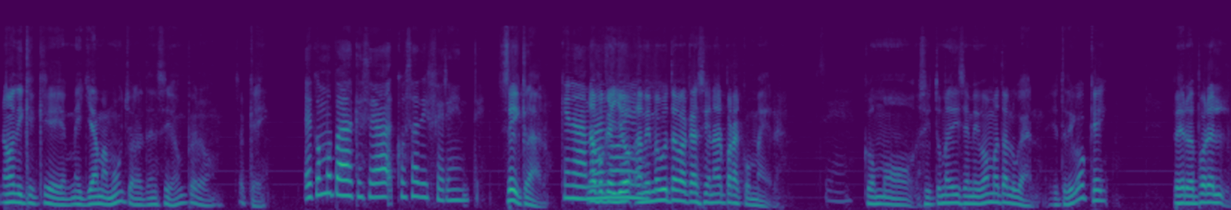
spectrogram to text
No di que, que me llama mucho la atención, pero es ok. Es como para que sea cosa diferente. Sí, claro. Que nada No, más porque yo, a mí me gusta vacacionar para comer. Sí. Como si tú me dices, mi vamos a tal lugar. Yo te digo, ok. Pero es por, el,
